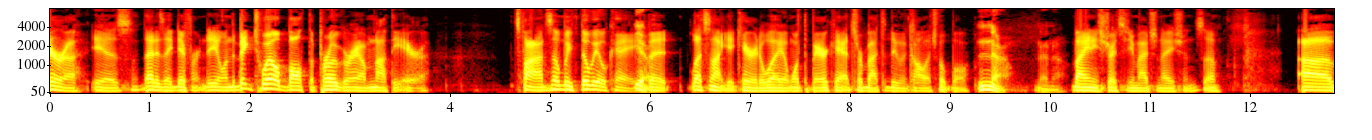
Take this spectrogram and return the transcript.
era is. That is a different deal. And the Big Twelve bought the program, not the era. It's fine. So they'll be, they'll be okay. Yeah. But let's not get carried away on what the Bearcats are about to do in college football no, no, no. by any stretch of the imagination. So, uh,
